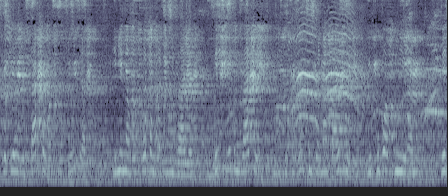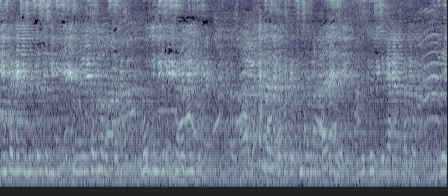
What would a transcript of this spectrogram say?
что первый старт у вас случился именно вот в этом большом зале. Здесь, в этом зале, у нас проходил чемпионат Азии и Кубок мира. Детям, конечно, не совсем интересно, но я все равно расскажу, будет интересно родителям. А В этом зале проходил чемпионат Азии в 2009 году, где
